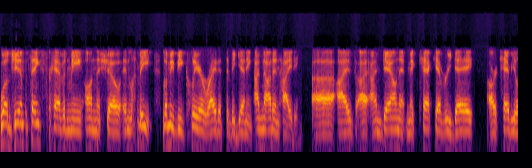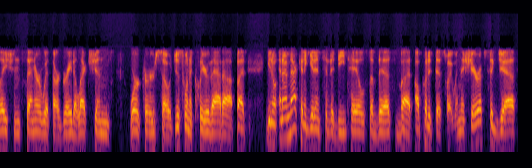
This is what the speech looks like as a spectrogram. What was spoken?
Well, Jim, thanks for having me on the show, and let me let me be clear right at the beginning. I'm not in hiding. Uh, I've I, I'm down at MCTEC every day, our tabulation center with our great elections workers. So, just want to clear that up. But you know, and I'm not going to get into the details of this, but I'll put it this way: when the sheriff suggests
